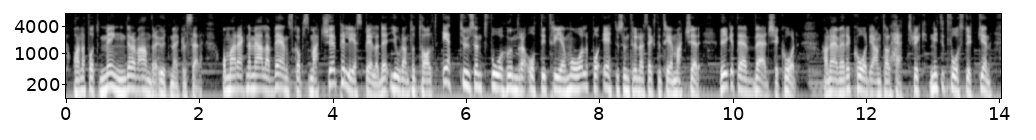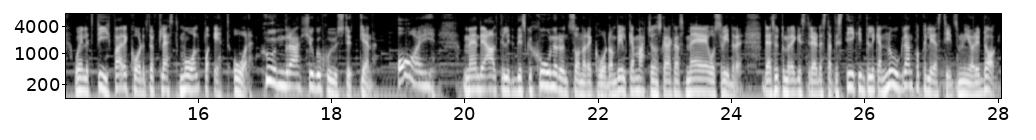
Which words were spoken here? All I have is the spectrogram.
och han har fått mängder av andra utmärkelser. Om man räknar med alla vänskapsmatcher Pelé spelade gjorde han totalt 1283 mål på 1363 matcher, vilket är världsrekord. Han har även rekord i antal hattrick, 92 stycken, och enligt Fifa rekordet för flest mål på ett år. 127 stycken. Oj! Men det är alltid lite diskussioner runt sådana rekord om vilka matcher som ska räknas med och så vidare. Dessutom registrerades statistik inte lika noggrant på Pelés tid som ni gör idag.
